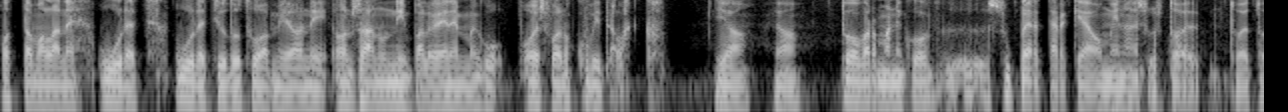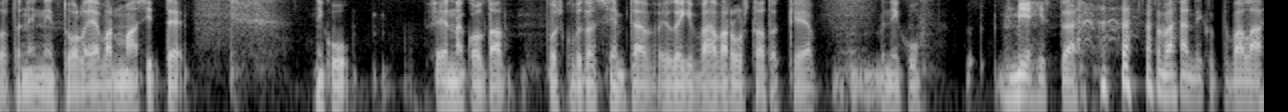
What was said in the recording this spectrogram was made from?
ottamalla ne uudet, uudet jutut huomioon, niin on saanut niin paljon enemmän kuin olisi voinut kuvitellakaan. Joo, joo. Tuo on varmaan niin super tärkeä ominaisuus tuo, tuo tuota, niin, niin tuolla. Ja varmaan sitten niin kuin ennakolta voisi kuvitella, että siihen pitää jotenkin vähän varustautua ja niin kuin miehistöä vähän niin kuin tavallaan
